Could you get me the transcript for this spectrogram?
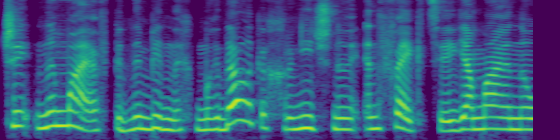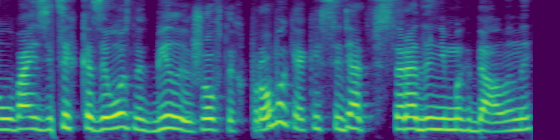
Чи немає в піднебідних мигдаликах хронічної інфекції? Я маю на увазі цих казеозних білих жовтих пробок, які сидять всередині мигдалини,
